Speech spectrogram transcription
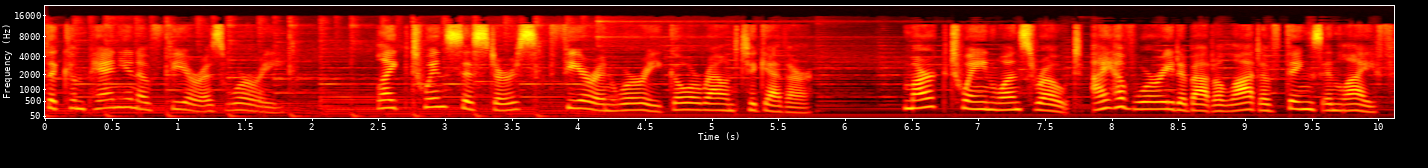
The companion of fear is worry. Like twin sisters, fear and worry go around together. Mark Twain once wrote, I have worried about a lot of things in life,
